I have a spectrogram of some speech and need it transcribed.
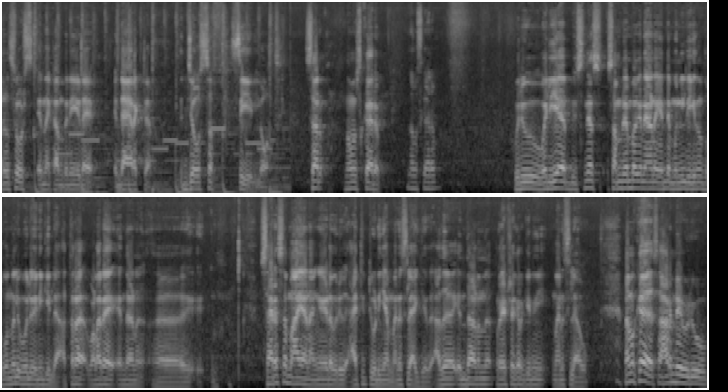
റിസോഴ്സ് എന്ന കമ്പനിയുടെ ഡയറക്ടർ ജോസഫ് സി ലോത്ത്. സർ നമസ്കാരം. നമസ്കാരം. ഒരു വലിയ ബിസിനസ് സംരംഭകനാണ് എന്റെ മുന്നിലിരിക്കുന്ന തോന്നൽ പോലും എനിക്കില്ല. അത്ര വളരെ എന്താണ് സരസമായാണ് അങ്ങയുടെ ഒരു ആറ്റിറ്റ്യൂഡ് ഞാൻ മനസ്സിലാക്കിയത്. അത് എന്താണെന്ന് പ്രേക്ഷകർക്ക് ഇനി മനസ്സിലാവും. നമുക്ക് സാറിന്റെ ഒരു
